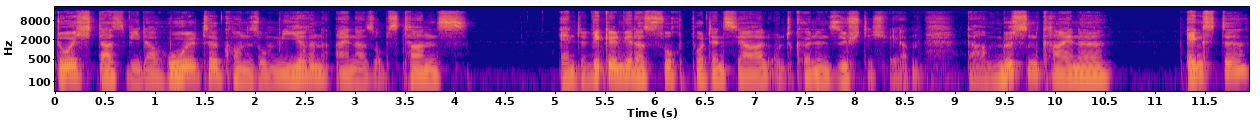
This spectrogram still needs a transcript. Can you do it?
Durch das wiederholte Konsumieren einer Substanz entwickeln wir das Suchtpotenzial und können süchtig werden. Da müssen keine Ängste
